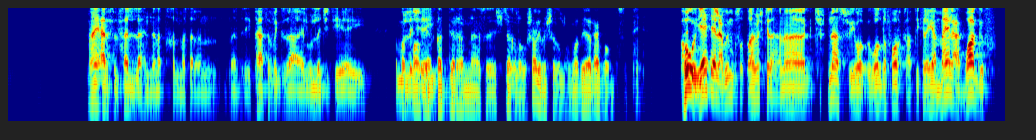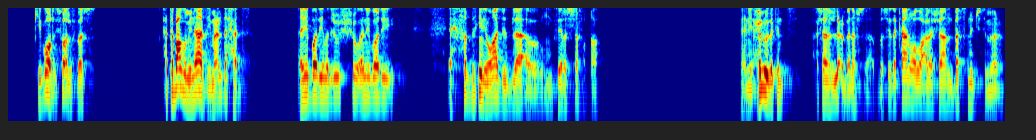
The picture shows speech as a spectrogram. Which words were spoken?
ما يعرف الفلة ان ندخل مثلا ما أدري Path of Exile ولا GTA ما ولا شيء. أقدر هالناس يشتغلوا. وش علي من شغلهم أبي العب وانبسط هو يا يلعب ينبسط هذه المشكلة أنا قد شفت ناس في World of Warcraft ذيك الأيام ما يلعب واقف. keyboard يسولف بس. حتى بعضهم ينادي ما عنده احد anybody ما أدري وشو anybody صدقيني واجد لا مثير الشفقة. يعني حلو إذا كنت عشان اللعبة نفسها. بس إذا كان والله علشان بس نجتمع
